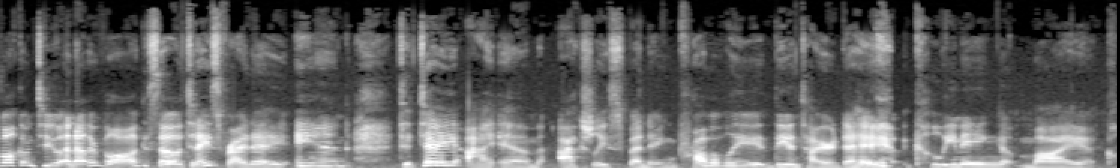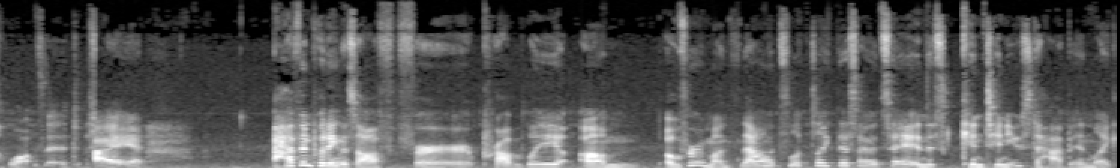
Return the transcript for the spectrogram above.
welcome to another vlog. So today's Friday and today I am actually spending probably the entire day cleaning my closet. I have been putting this off for probably um over a month now it's looked like this i would say and this continues to happen like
